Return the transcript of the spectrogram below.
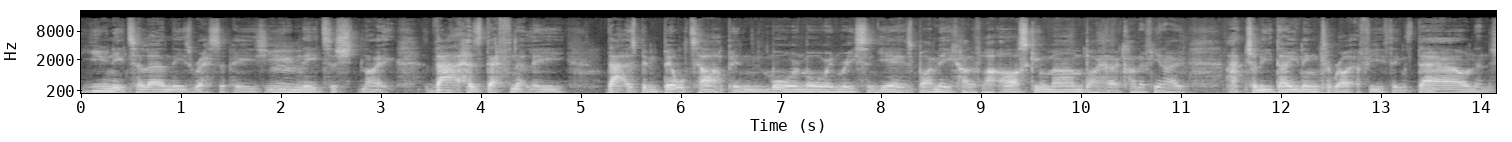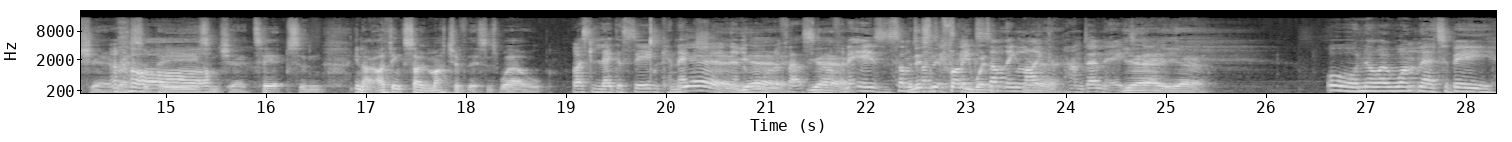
you need to learn these recipes you mm. need to sh- like that has definitely that has been built up in more and more in recent years by me kind of like asking mum by her kind of you know actually deigning to write a few things down and share recipes and share tips and you know i think so much of this as well Legacy and connection Yeah, and yeah, all of that stuff. yeah. And it is sometimes it it, funny when- something like a pandemic. yeah go, yeah Oh no, I want there to be.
